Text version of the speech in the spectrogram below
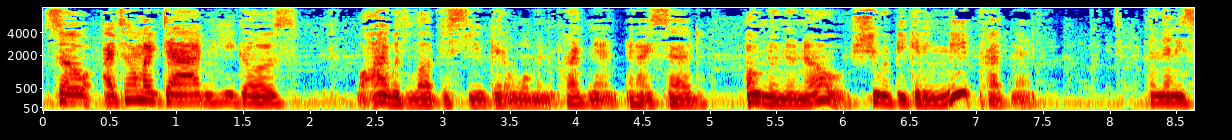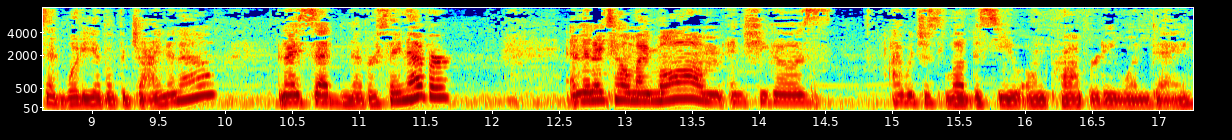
So I tell my dad and he goes, well, I would love to see you get a woman pregnant. And I said, oh, no, no, no. She would be getting me pregnant. And then he said, what, do you have a vagina now? And I said, never say never. And then I tell my mom and she goes, I would just love to see you own property one day.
